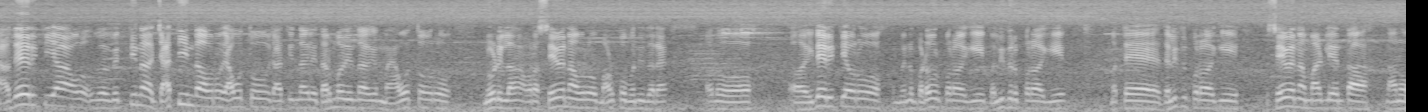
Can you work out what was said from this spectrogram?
ಯಾವುದೇ ರೀತಿಯ ವ್ಯಕ್ತಿನ ಜಾತಿಯಿಂದ ಅವರು ಯಾವತ್ತೂ ಜಾತಿಯಿಂದಾಗಲಿ ಧರ್ಮದಿಂದಾಗಲಿ ಯಾವತ್ತೂ ಅವರು ನೋಡಿಲ್ಲ. ಅವರ ಸೇವೆನ ಅವರು ಮಾಡ್ಕೊಂಡು ಬಂದಿದ್ದಾರೆ. ಅವರು ಇದೇ ರೀತಿ ಅವರು ಇನ್ನು ಬಡವರ ಪರವಾಗಿ, ಬಲಿದ್ರ ಪರವಾಗಿ, ಮತ್ತು ದಲಿತರ ಪರವಾಗಿ ಸೇವೆನ ಮಾಡಲಿ ಅಂತ ನಾನು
